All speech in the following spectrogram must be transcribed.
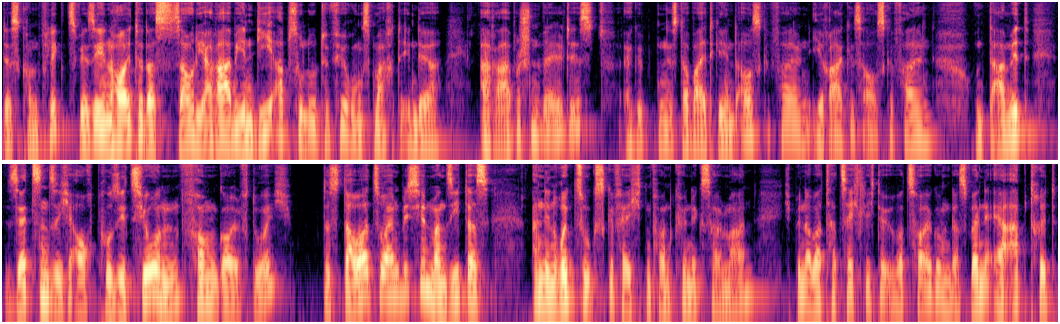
des Konflikts. Wir sehen heute, dass Saudi-Arabien die absolute Führungsmacht in der arabischen Welt ist. Ägypten ist da weitgehend ausgefallen, Irak ist ausgefallen und damit setzen sich auch Positionen vom Golf durch, das dauert so ein bisschen. Man sieht das an den Rückzugsgefechten von König Salman. Ich bin aber tatsächlich der Überzeugung, dass wenn er abtritt,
